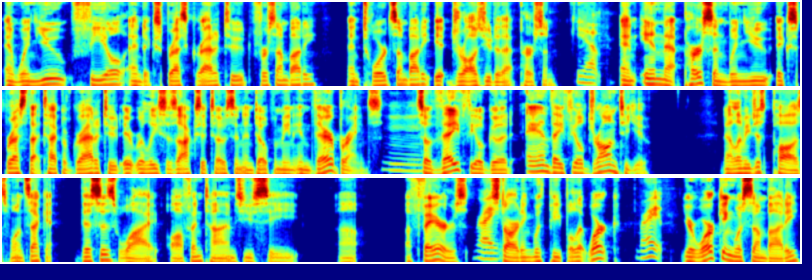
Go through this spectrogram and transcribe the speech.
And when you feel and express gratitude for somebody and towards somebody, it draws you to that person. Yep. And in that person, when you express that type of gratitude, it releases oxytocin and dopamine in their brains. So they feel good and they feel drawn to you. Now, let me just pause one second. This is why oftentimes you see uh, affairs Right. starting with people at work. Right. You're working with somebody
